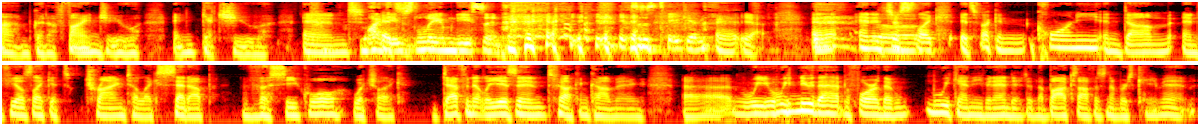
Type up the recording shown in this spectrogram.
I'm gonna find you and get you. And My name's Liam Neeson. this is taken. uh, yeah. And, and it's just like, it's fucking corny and dumb and feels like it's trying to like set up the sequel, which like definitely isn't fucking coming. Uh, we, we knew that before the weekend even ended and the box office numbers came in.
